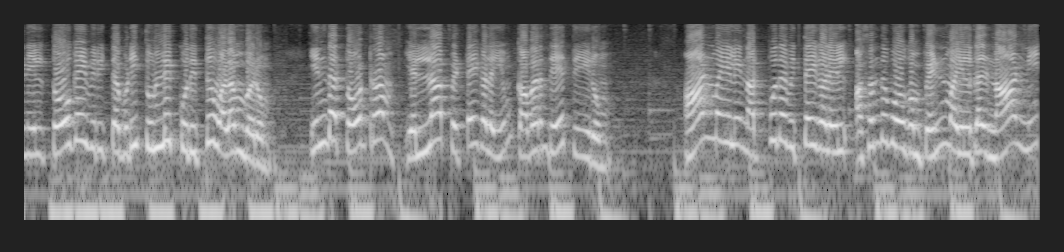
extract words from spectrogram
எனில் தோகை விரித்தபடி துள்ளி குதித்து வலம் வரும். இந்த தோற்றம் எல்லா பெட்டைகளையும் கவர்ந்தே தீரும். ஆண் மயிலின் அற்புத வித்தைகளில் அசந்து போகும் பெண் மயில்கள் நான் நீ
